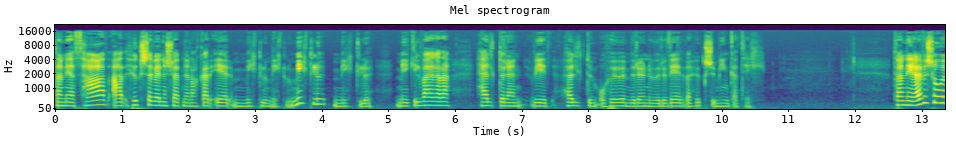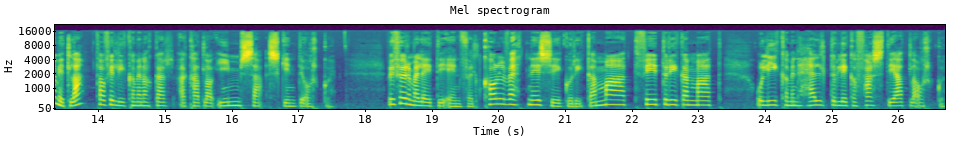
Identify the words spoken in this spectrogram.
þannig að það að hugsa vel um svefnin okkar er miklu, miklu, miklu, miklu mikilvægara heldur en við höldum og höfum í raun og veru verið að hugsa um hinga til. Þannig ef við sofum illa þá fyrir líka minn okkar að kalla á ímsa skyndi orku. Við förum að leiti einföld kolvetni, siguríka mat, fyturíkan mat og líka minn heldur líka fast í alla orku.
